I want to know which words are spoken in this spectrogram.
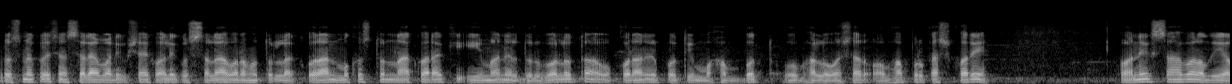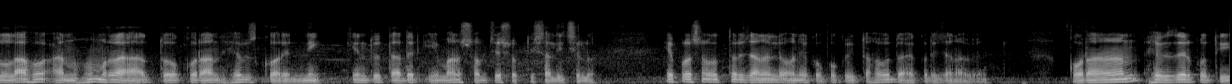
প্রশ্ন করেছেন, আসসালাম আলাইকুম শেখ ওয়ালাইকুম সালাম রহমতুল্লাহ কোরআন মুখস্থ না করা কি ইমানের দুর্বলতা ও কোরআনের প্রতি মোহাব্বত ও ভালোবাসার অভাব প্রকাশ করে? অনেক সাহাবা রদি আল্লাহ আনহুমরা তো কোরআন হেফজ করেননি, কিন্তু তাদের ইমান সবচেয়ে শক্তিশালী ছিল। এ প্রশ্নের উত্তর জানালে অনেক উপকৃত হবে, দয়া করে জানাবেন। কোরআন হেফজের প্রতি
